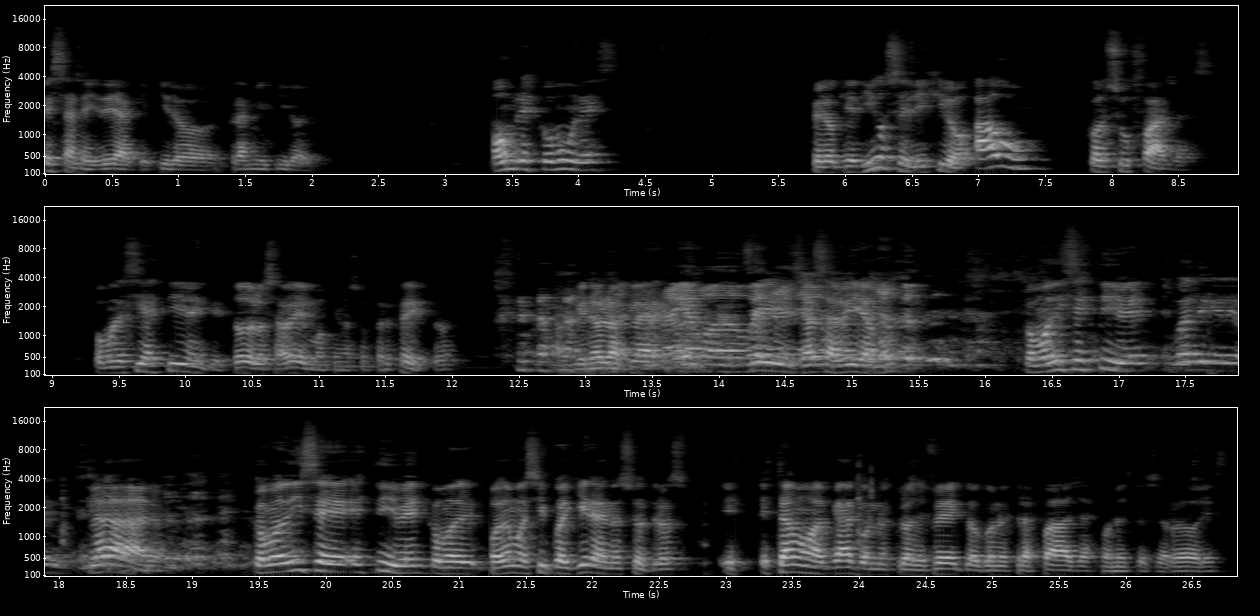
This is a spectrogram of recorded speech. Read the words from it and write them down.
Esa es la idea que quiero transmitir hoy. Hombres comunes, pero que Dios eligió, aún con sus fallas. Como decía Steven, que todos lo sabemos, que no son perfectos, aunque no lo aclaren. Sí, ya sabíamos. Como dice Steven. Igual te queremos. Claro. Como dice Steven, como podemos decir cualquiera de nosotros, estamos acá con nuestros defectos, con nuestras fallas, con nuestros errores.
